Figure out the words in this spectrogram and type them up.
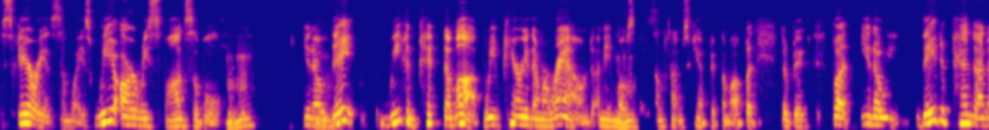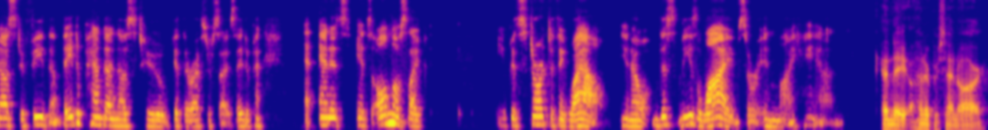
scary in some ways. We are responsible hmm You know, Mhm. they we can pick them up. We carry them around. I mean, Mhm. mostly sometimes you can't pick them up, but they're big. But you know, they depend on us to feed them. They depend on us to get their exercise. They depend, and it's it's almost like you could start to think, wow, you know, this these lives are in my hand. And they 100% are.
